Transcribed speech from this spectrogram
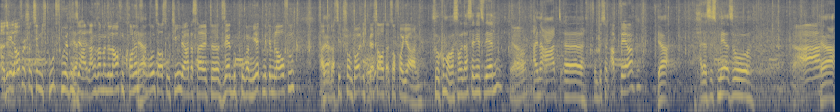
Also die laufen schon ziemlich gut. Früher sind Ja. sie halt langsamer gelaufen. Colin Ja. von uns aus dem Team, der hat das halt äh, sehr gut programmiert mit dem Laufen. Also Ja. das sieht schon deutlich besser aus als noch vor Jahren. So, guck mal, was soll das denn jetzt werden? Ja. Eine Art, äh, So ein bisschen Abwehr. ja, das ist mehr so. Ja,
